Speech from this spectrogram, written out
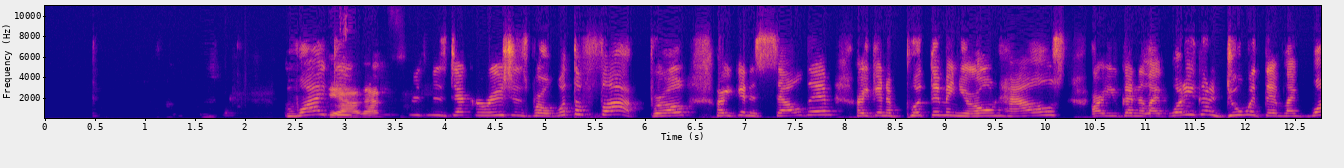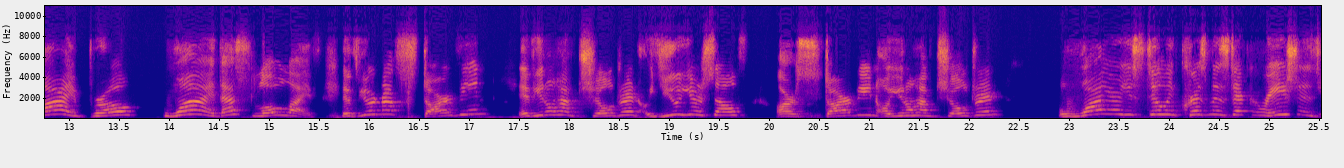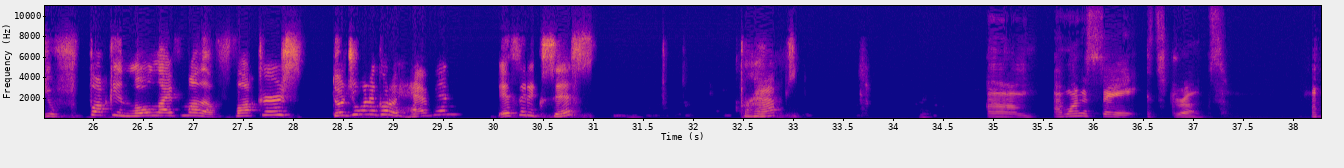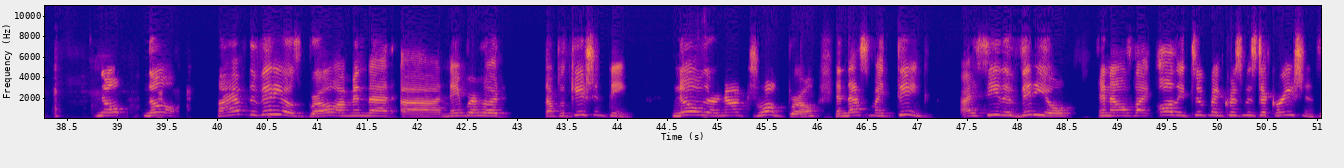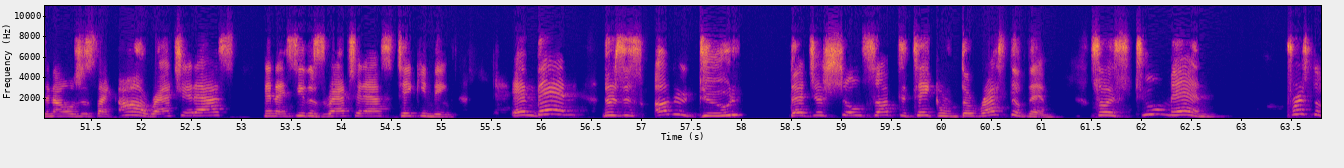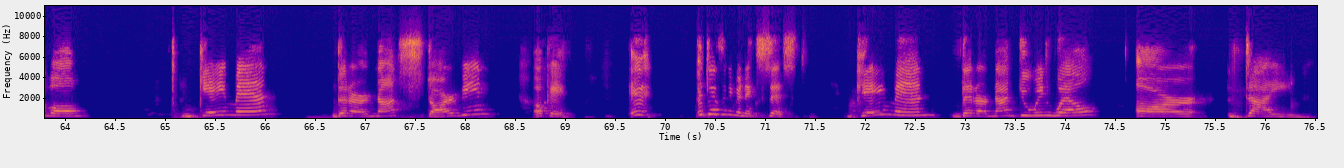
Why do Yeah, that's Christmas decorations, bro. What the fuck, bro? Are you gonna sell them? Are you gonna put them in your own house? Are you gonna like what are you gonna do with them? Like why, bro? Why? That's low life. If you're not starving, if you don't have children, you yourself are starving or you don't have children, why are you stealing Christmas decorations, you fucking low life motherfuckers? Don't you want to go to heaven if it exists? Perhaps. um I want to say it's drugs. No, no. I have the videos, bro. I'm in that uh, neighborhood application thing. No, they're not drunk, bro. And that's my thing. I see the video and I was like, oh, they took my Christmas decorations. And I was just like, ah, ratchet ass. And I see this ratchet ass taking things. And then there's this other dude that just shows up to take the rest of them. So it's two men. First of all, gay men that are not starving. Okay it it doesn't even exist. Gay men that are not doing well are dying.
